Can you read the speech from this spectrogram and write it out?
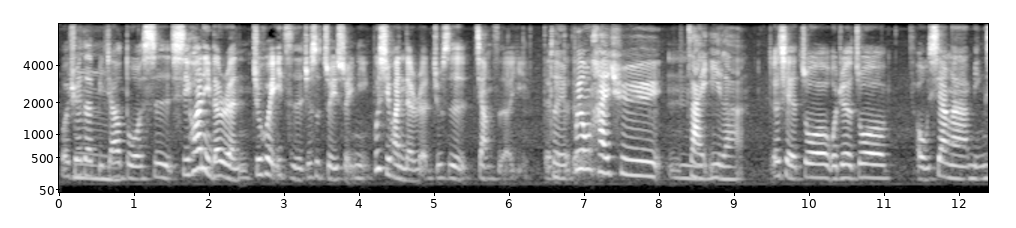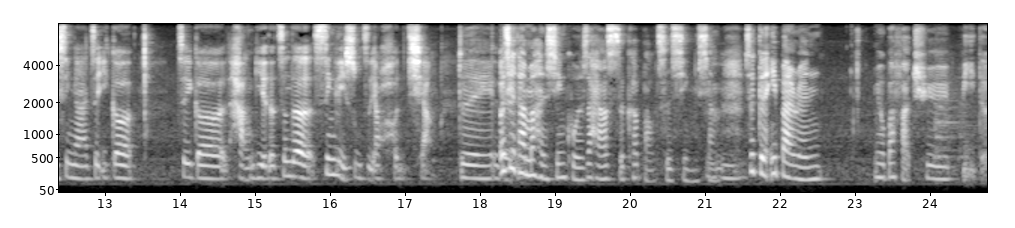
我觉得比较多是喜欢你的人就会一直就是追随你，不喜欢你的人就是这样子而已。对对对，不用太去嗯在意啦。而且做我觉得做偶像啊、明星啊这一个这个行业的，真的心理素质要很强。对，对而且他们很辛苦的是还要时刻保持形象，嗯，是跟一般人没有办法去比的。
